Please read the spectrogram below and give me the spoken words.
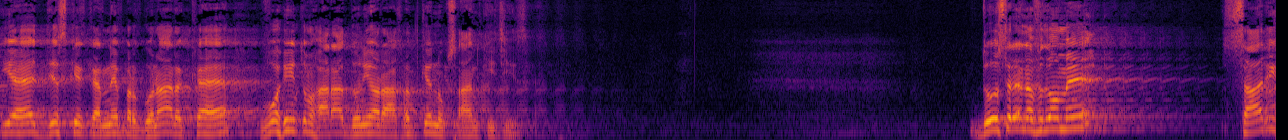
کیا ہے، جس کے کرنے پر گناہ رکھا ہے، وہی تمہارا دنیا اور آخرت کے نقصان کی چیز ہے۔ دوسرے لفظوں میں ساری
